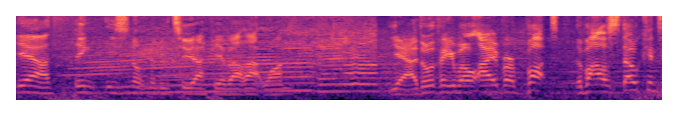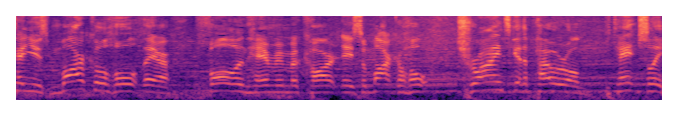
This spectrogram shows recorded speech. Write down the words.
yeah. I think he's not going to be too happy about that one. Yeah, I don't think he will either. But the battle still continues. Marco Holt there following Henry McCartney. So Marco Holt trying to get the power on. Potentially,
